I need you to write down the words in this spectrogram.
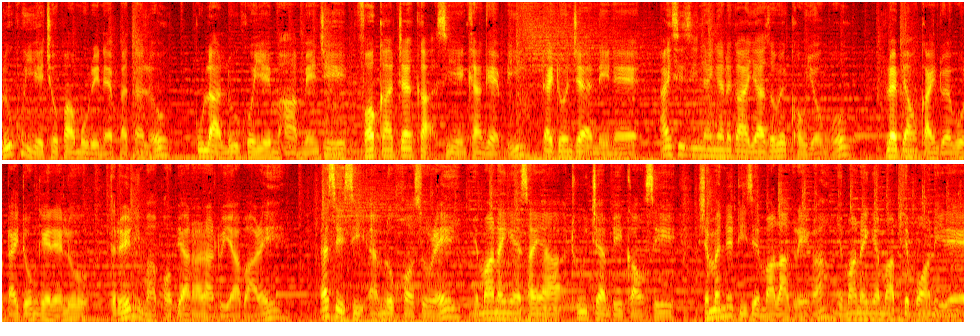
လူ့ခွင့်ရေးချိုးဖောက်မှုတွေနဲ့ပတ်သက်လို့ကုလလူ့ခွင့်ရေးမဟာမင်းကြီးဗော်ကာတက်ကစီရင်ခံခဲ့ပြီးတိုက်တွန်းချက်အနေနဲ့ ICC နိုင်ငံတကာရာဇဝတ်ခုံရုံးကို လွှဲပြောင်းကင်တွယ်ဖို့တိုက်တွန်းခဲ့တယ်လို့သတင်းတွေမှာဖော်ပြထားတာတွေ့ရပါတယ်။ SACM လို့ခေါ်ဆိုတဲ့မြန်မာနိုင်ငံဆိုင်ရာအထူးကြံပေးကောင်စီယမနစ်ဒီဇင်ဘာလကလေးကမြန်မာနိုင်ငံမှာဖြစ်ပွားနေတဲ့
